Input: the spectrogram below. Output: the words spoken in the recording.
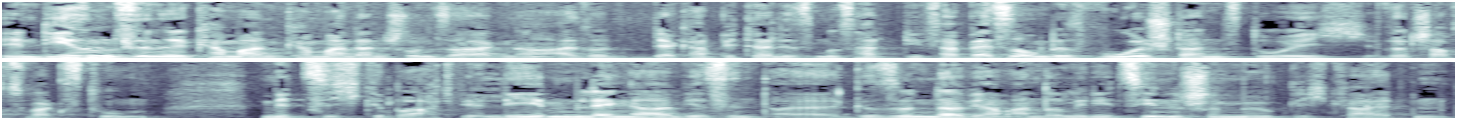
in diesem Sinne kann man, kann man dann schon sagen, ne, also der Kapitalismus hat die Verbesserung des Wohlstands durch Wirtschaftswachstum mit sich gebracht. Wir leben länger, wir sind äh, gesünder, wir haben andere medizinische Möglichkeiten.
